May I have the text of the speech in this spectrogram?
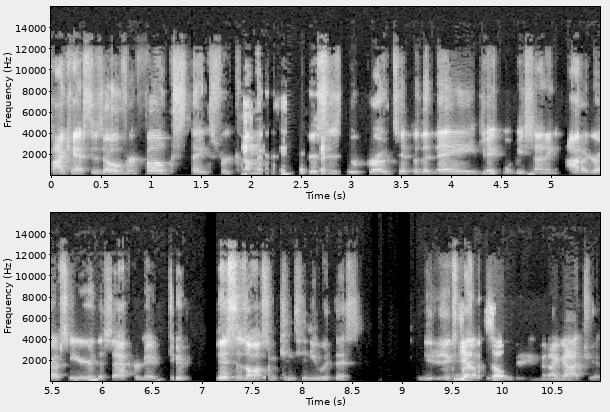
podcast is over, folks. Thanks for coming. this is your pro tip of the day. Jake will be signing autographs here this afternoon. Dude, this is awesome. Continue with this. Explain yep, so, thing, but I got you.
